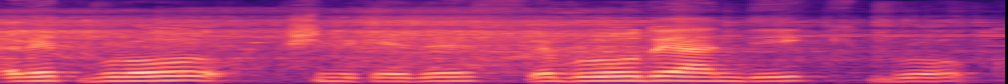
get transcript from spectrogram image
Evet bro şimdiki hedef ve bro da yendik. Brock.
